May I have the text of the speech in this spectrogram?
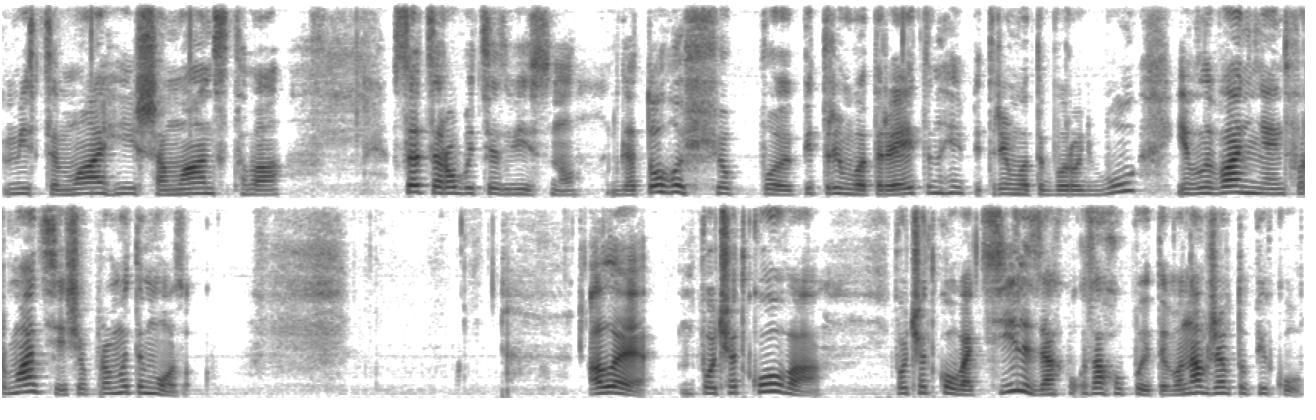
місце магії, шаманства. Все це робиться, звісно, для того, щоб е, підтримувати рейтинги, підтримувати боротьбу і вливання інформації, щоб промити мозок. Але початкова, початкова ціль захопити, вона вже в тупіку.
